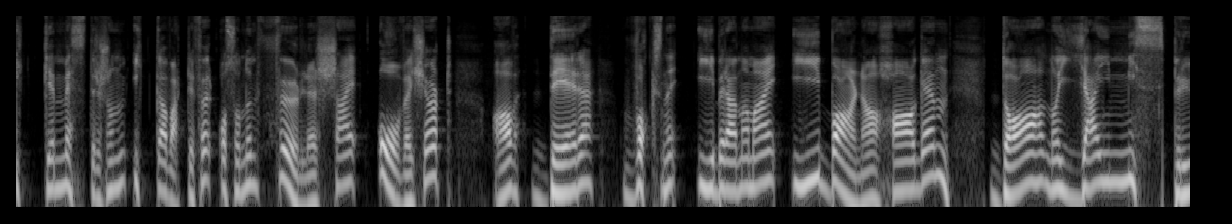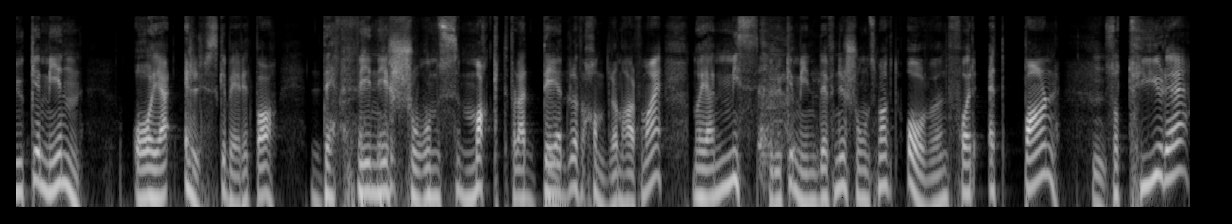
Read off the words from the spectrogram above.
ikke mestrer, som de ikke har vært i før, og som de føler seg overkjørt av dere voksne, iberegna meg, i barnehagen. Da, når jeg misbruker min, og jeg elsker Berit Bae, definisjonsmakt, for det er det det handler om her for meg. Når jeg misbruker min definisjonsmakt overfor et barn, Mm. så tyr det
